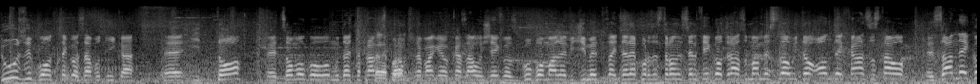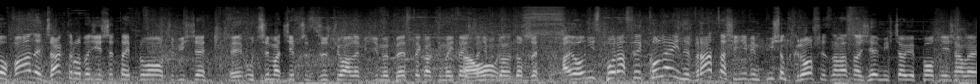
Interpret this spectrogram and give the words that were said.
duży błąd tego zawodnika e, i to, e, co mogło mu dać naprawdę Teleport? sporą przewagę, okazało się jego zgubą, ale widzimy tutaj teleport ze strony Selfiego, od razu mamy slow i to on the hand zostało zanegowane. Jack Troll będzie jeszcze tutaj próbował oczywiście e, utrzymać się przy życiu, ale widzimy bez tego ultimate'a to nie wygląda dobrze. Ale oni po raz kolejny wraca się, nie wiem, 50 groszy znalazł na ziemi, chciał je podnieść, ale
